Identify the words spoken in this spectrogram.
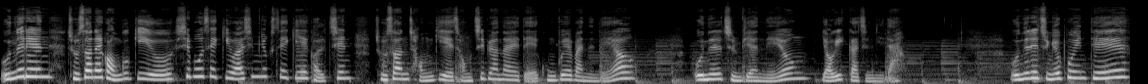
오늘은 조선의 건국 이후 15세기와 16세기에 걸친 조선 정기의 정치 변화에 대해 공부해 봤는데요. 오늘 준비한 내용 여기까지입니다. 오늘의 중요 포인트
